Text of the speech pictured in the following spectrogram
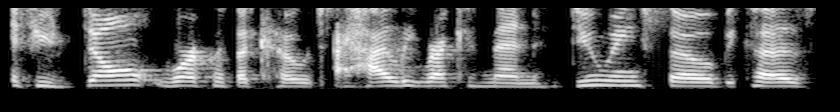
if you don't work with a coach, I highly recommend doing so because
